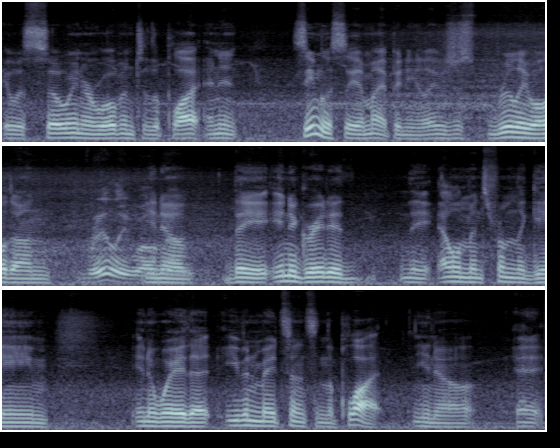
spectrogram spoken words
it was so interwoven to the plot, and it seamlessly, in my opinion, like, it was just really well done. Really well you know, done. they integrated the elements from the game in a way that even made sense in the plot. You know, it,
